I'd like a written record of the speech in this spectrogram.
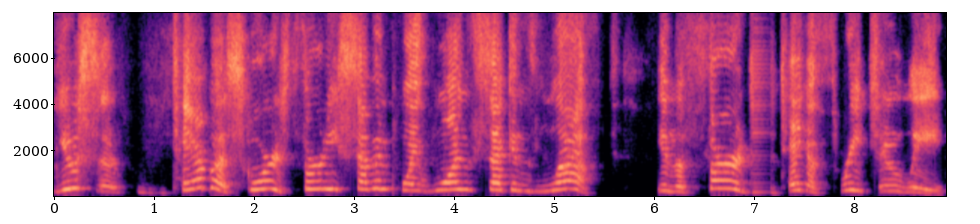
UCF, Tampa scores 37.1 seconds left in the third to take a 3 2 lead.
